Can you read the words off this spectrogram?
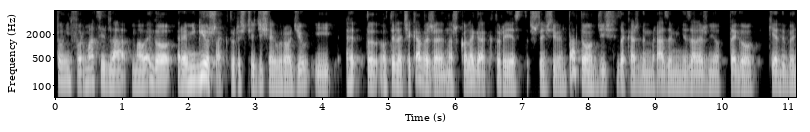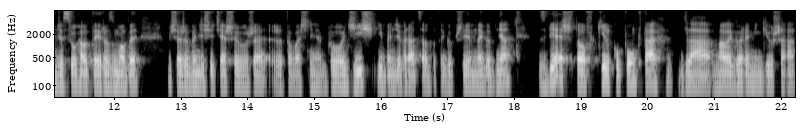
tą informację dla małego Remigiusza, który się dzisiaj urodził. I e, to o tyle ciekawe, że nasz kolega, który jest szczęśliwym tatą dziś za każdym razem i niezależnie od tego, kiedy będzie słuchał tej rozmowy, myślę, że będzie się cieszył, że, że to właśnie było dziś i będzie wracał do tego przyjemnego dnia. Zbierz to w kilku punktach dla małego Remigiusza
